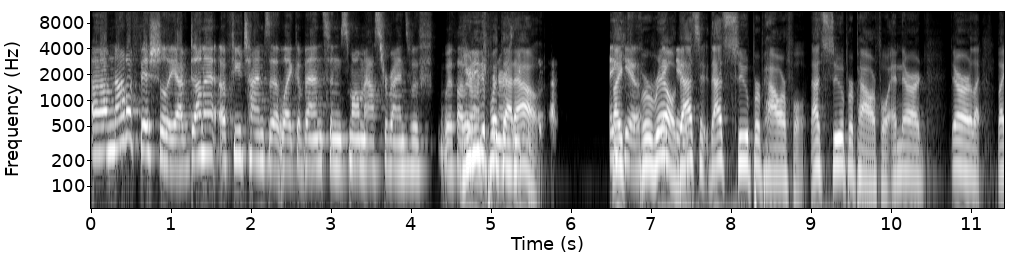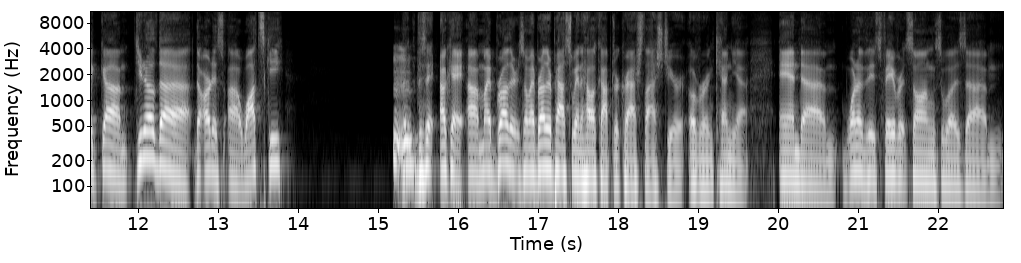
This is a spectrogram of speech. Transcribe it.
Um, not officially. I've done it a few times at like events and small masterminds with with other. You need to put that out. Thank like you. for real, Thank you. that's that's super powerful. That's super powerful. And there are there are like like um, do you know the the artist uh, Watsky? The sa- okay, uh, my brother. So my brother passed away in a helicopter crash last year over in Kenya, and um, one of his favorite songs was um,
